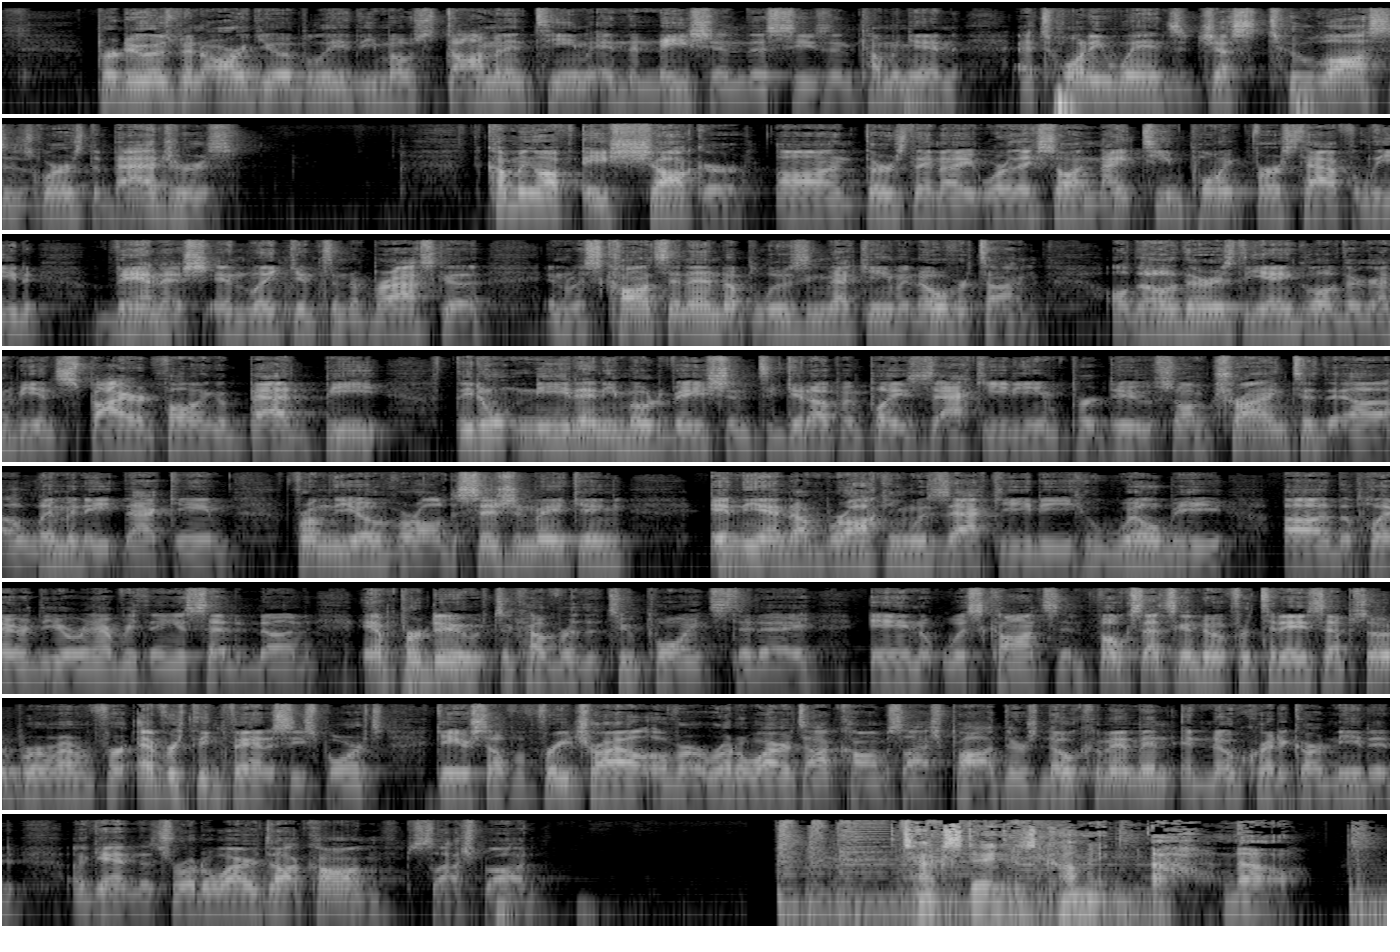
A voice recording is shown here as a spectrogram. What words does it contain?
Purdue has been arguably the most dominant team in the nation this season, coming in at 20 wins, just two losses, whereas the Badgers, coming off a shocker on Thursday night, where they saw a 19 point first half lead vanish in Lincoln to Nebraska, and Wisconsin end up losing that game in overtime. Although there is the angle of they're going to be inspired following a bad beat, they don't need any motivation to get up and play Zach Edey and Purdue. So I'm trying to uh, eliminate that game from the overall decision making. In the end, I'm rocking with Zach Edey, who will be uh, the player of the year when everything is said and done, and Purdue to cover the two points today in Wisconsin. Folks, that's going to do it for today's episode. But remember, for everything fantasy sports, get yourself a free trial over at rotowire.com slash pod. There's no commitment and no credit card needed. Again, that's rotowire.com slash pod. Tax day is coming. Oh, no.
